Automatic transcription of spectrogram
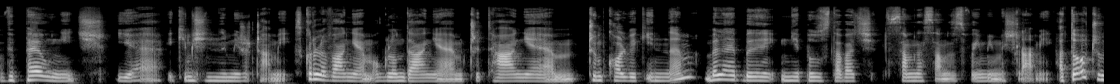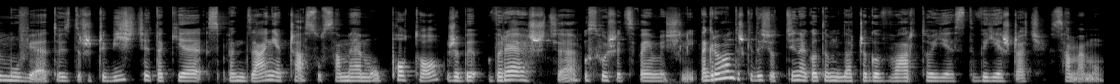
wypełnić je jakimiś innymi rzeczami. Scrollowaniem, oglądaniem, czytaniem, czymkolwiek innym, byleby nie pozostawać sam na sam ze swoimi myślami. A to, o czym mówię, to jest rzeczywiście takie spędzanie czasu samemu po to, żeby wreszcie usłyszeć swoje myśli. Nagrałam też kiedyś odcinek o tym, dlaczego warto jest wyjeżdżać samemu.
